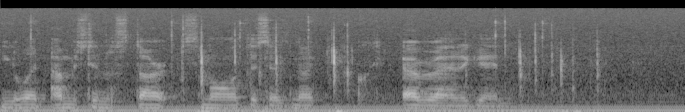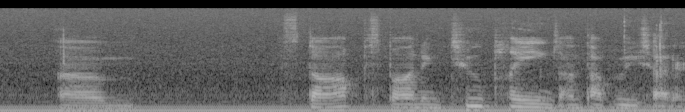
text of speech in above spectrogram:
You know what? I'm just gonna start small this does not ever end again. Um, stop spawning two planes on top of each other.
